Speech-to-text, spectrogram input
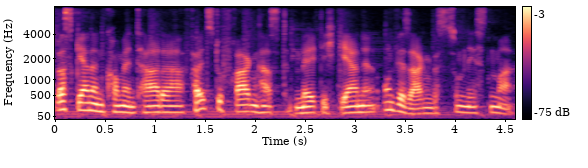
Lass gerne einen Kommentar da. Falls du Fragen hast, melde dich gerne und wir sagen bis zum nächsten Mal.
